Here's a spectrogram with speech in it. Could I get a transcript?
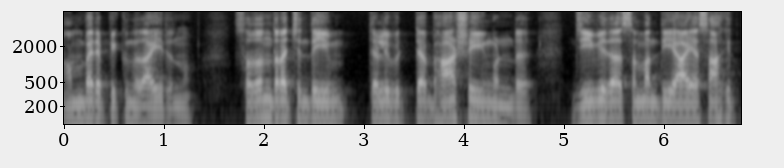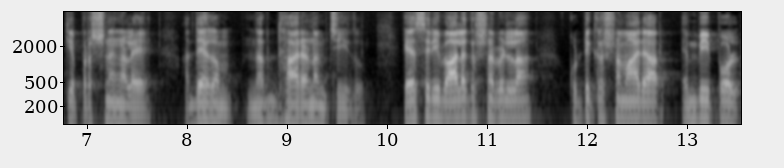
അമ്പരപ്പിക്കുന്നതായിരുന്നു. സ്വതന്ത്ര ചിന്തയും തെളിവുറ്റ ഭാഷയും കൊണ്ട് ജീവിത സംബന്ധിയായ സാഹിത്യ പ്രശ്നങ്ങളെ അദ്ദേഹം നിർദ്ധാരണം ചെയ്തു. കേസരി ബാലകൃഷ്ണപിള്ള കുട്ടിക്കൃഷ്ണമാരാർ എം ബി പോൾ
